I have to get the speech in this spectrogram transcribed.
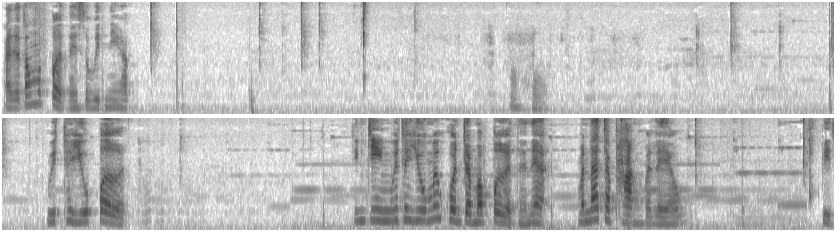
อาจจะต้องมาเปิดในสวิตนี้ครับ โอ้โห วิทยุเปิด จริง ๆ วิทยุไม่ควรจะมาเปิดนะเนี่ย มันน่าจะพังไปแล้ว ปิด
